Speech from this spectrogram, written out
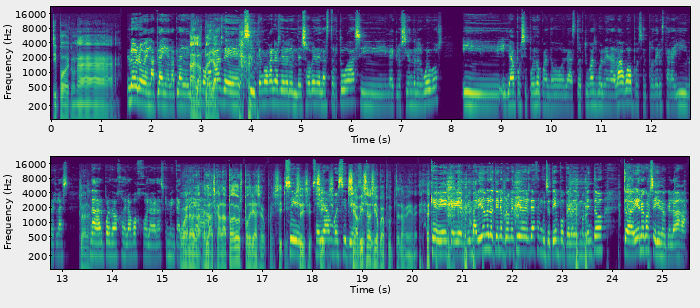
tipo en una... No, no, en la playa, en la playa. Ah, tengo Ganas de, sí, tengo ganas de ver el desove de las tortugas y la eclosión de los huevos y, ya pues si puedo cuando las tortugas vuelven al agua, pues el poder estar allí y verlas nadar por debajo del agua, la verdad es que me encanta. Bueno, en las Galápagos podría ser un buen sitio. Sí, sí, sería un buen sitio. Si avisas yo me apunto también. ¿eh? Qué bien, qué bien. Mi marido me lo tiene prometido desde hace mucho tiempo, pero de momento todavía no he conseguido que lo haga.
